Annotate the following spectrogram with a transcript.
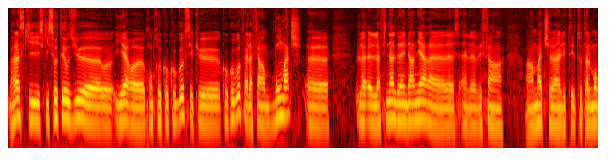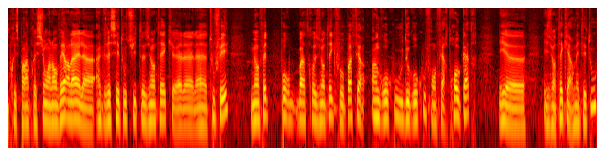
Bah là, ce qui, ce qui sautait aux yeux euh, hier euh, contre Coco Gauff, c'est que Coco Gauff, elle a fait un bon match. Euh, la, la, finale de l'année dernière, elle avait fait un, un, match, elle était totalement prise par la pression à l'envers. Là, elle a agressé tout de suite Zviantec, elle, elle a tout fait. Mais en fait, pour battre Zviantec, il faut pas faire un gros coup ou deux gros coups, il faut en faire trois ou quatre. Et, euh, et elle remettait tout.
